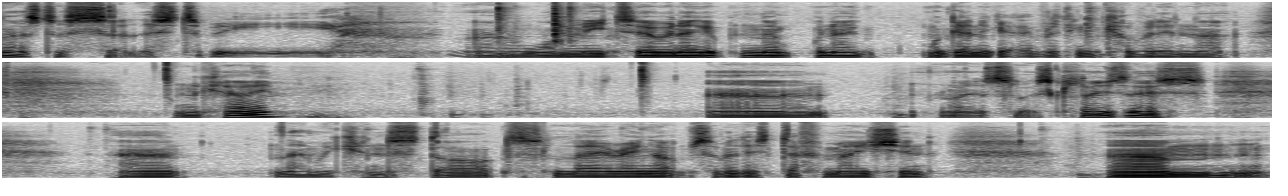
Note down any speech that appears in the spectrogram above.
let's just set this to be uh, one meter. We know, we know we're going to get everything covered in that. Okay. Um, right so let's close this. And then we can start layering up some of this deformation. Um,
